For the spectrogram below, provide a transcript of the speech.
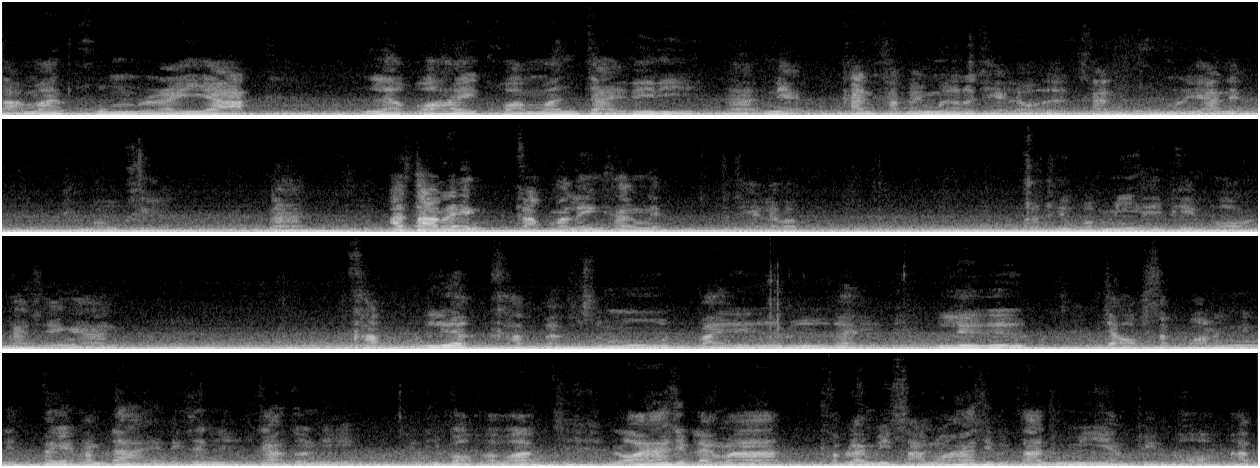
สามารถคุมระยะ แล้วก็ให้ความมั่นใจได้ดีนะเนี่ยการขับในเมืองเราเห็นแล้วเออการคุมระยะเนี่ยถือว่าโอเคนะอัตราเร่งกลับมาเร่งครั้งเนี่ยจะเห็นแล้วว่าก็ถือว่า มีให้เพียงพอกับการใช้งาน ขับเลือกขับแบบสมูทไปเรื่อยๆหรือจะออกสปอร์ตนิดๆก็ยังทำได้ในเครื่อง1.9ตัวนี้อย่างที่บอกครับว่า 150 แรงม้ากับแรงบิด 350 นิวตันมีอย่างเพียงพอครับ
